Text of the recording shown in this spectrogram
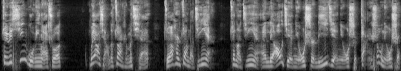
对于新股民来说，不要想着赚什么钱。主要还是赚到经验，赚到经验，哎，了解牛市，理解牛市，感受牛市，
